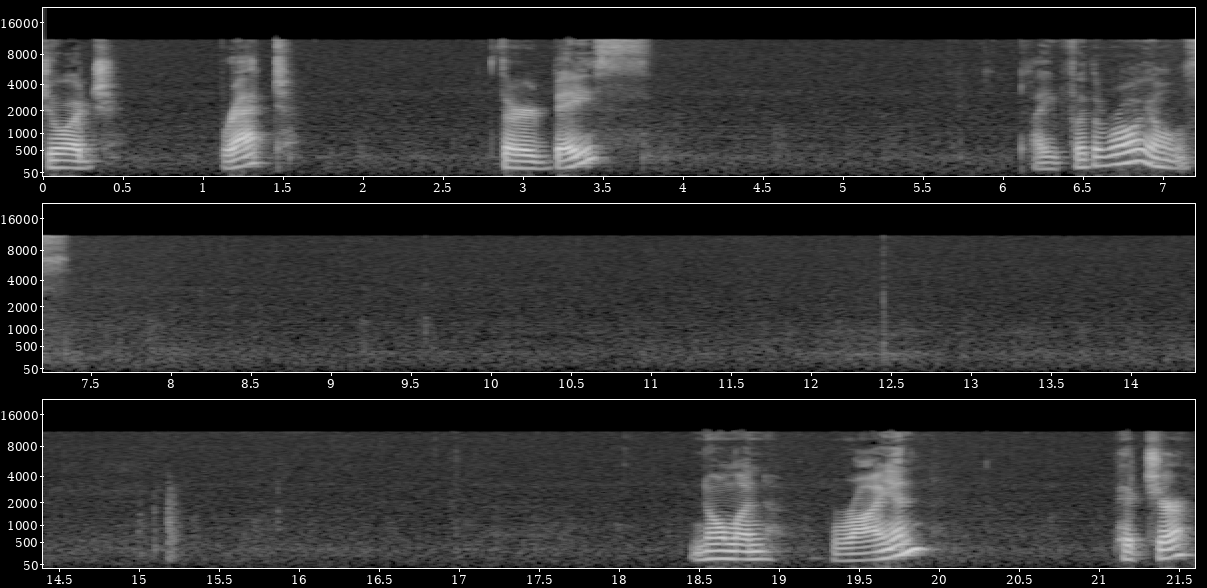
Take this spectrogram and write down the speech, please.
George Brett, third base. Played for the Royals. Nolan Ryan, pitcher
